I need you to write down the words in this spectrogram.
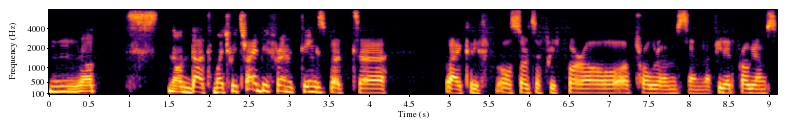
not, not that much. We tried different things, but, uh, like ref- all sorts of referral programs and affiliate programs.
